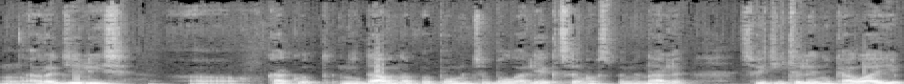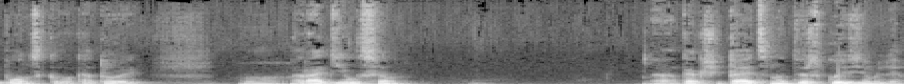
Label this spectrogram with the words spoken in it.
родились э, как вот недавно, вы помните, была лекция, мы вспоминали святителя Николая Японского, который родился, а, как считается, на Тверской земле.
